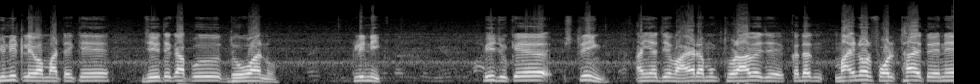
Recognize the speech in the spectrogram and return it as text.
યુનિટ લેવા માટે કે જેવી રીતે કે આપણું ધોવાનું ક્લિનિક બીજું કે સ્ટ્રિંગ અહીંયા જે વાયર અમુક થોડા આવે છે, કદાચ માઇનોર ફોલ્ટ થાય તો એને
